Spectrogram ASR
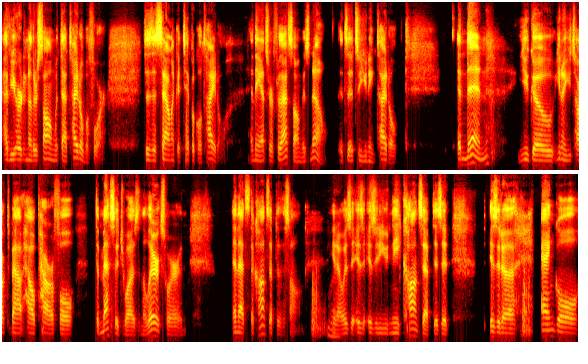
Have you heard another song with that title before? Does it sound like a typical title? And the answer for that song is no. It's it's a unique title. And then you go, you know, you talked about how powerful the message was and the lyrics were and and that's the concept of the song you know is it is, is it a unique concept is it is it a angle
